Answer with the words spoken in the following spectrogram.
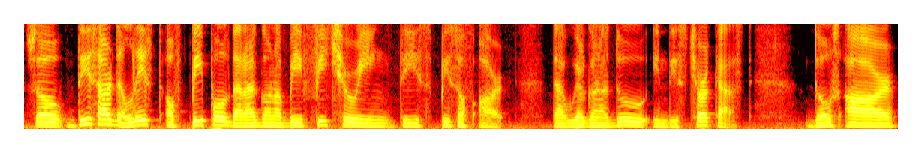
so these are the list of people that are gonna be featuring this piece of art that we are gonna do in this shortcast. Those are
